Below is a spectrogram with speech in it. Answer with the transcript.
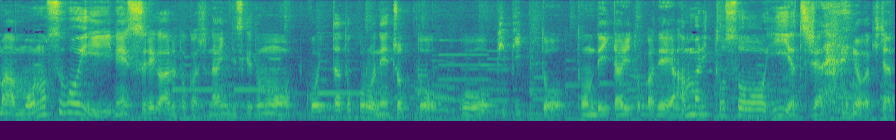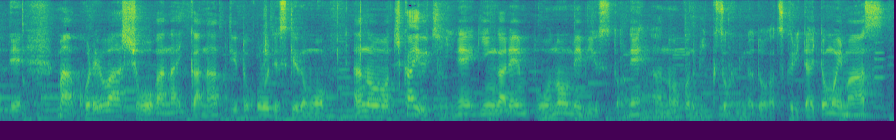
まあ、ものすごいねすれがあるとかじゃないんですけどもこういったところねちょっとこうピピッと飛んでいたりとかであんまり塗装いいやつじゃないのが来ちゃって まあこれはしょうがないかなっていうところですけどもあの近いうちにね銀河連邦のメビウスとねあのこのビッグソフビの動画作りたいと思います。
